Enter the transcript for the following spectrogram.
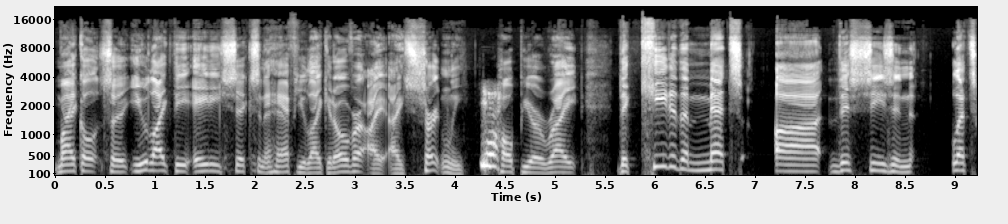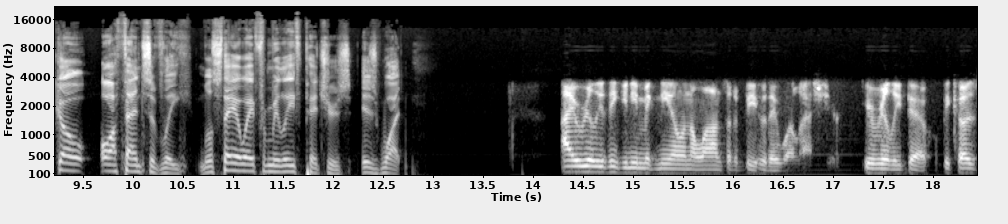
Michael, so you like the 86 and a half, you like it over. I, I certainly hope you're right. The key to the Mets uh, this season, let's go offensively. We'll stay away from relief pitchers, is what? I really think you need McNeil and Alonso to be who they were last year. You really do because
